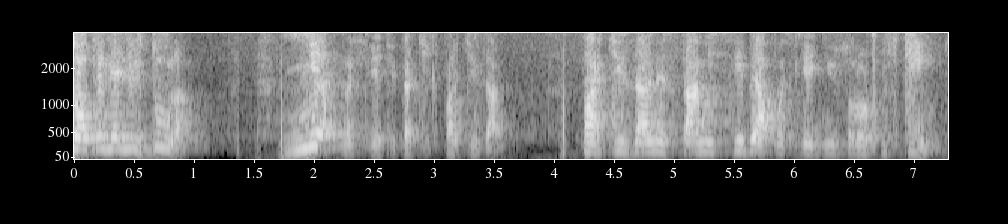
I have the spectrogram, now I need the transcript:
Что ты мелешь, дура? Нет на свете таких партизан. Партизаны сами себя последнюю сорочку скинут. Кинут. Скинут.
